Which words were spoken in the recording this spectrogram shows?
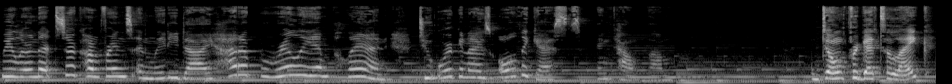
we learned that Sir Cumference and Lady Di had a brilliant plan to organize all the guests and count them. Don't forget to like,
